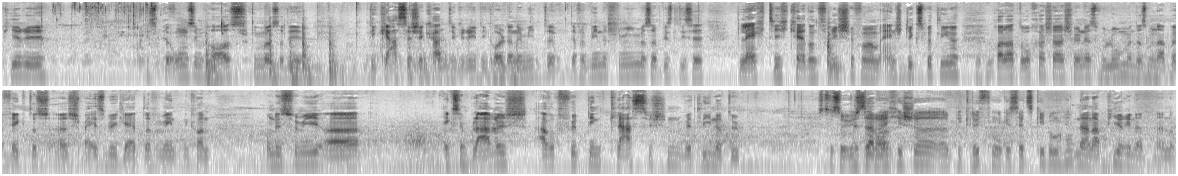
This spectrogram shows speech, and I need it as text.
Piri ist bei uns im Haus immer so die, die klassische Kategorie, die goldene Mitte. Der verbindet für mich immer so ein bisschen diese Leichtigkeit und Frische von einem Einstiegsberliner. Mhm. Hat auch doch auch schon ein schönes Volumen, das man auch perfekt als, Speisebegleiter verwenden kann. Und ist für mich äh, exemplarisch einfach für den klassischen Veltliner Typ. Ist das ein österreichischer äh, Begriff von der Gesetzgebung her? Nein, nein, Piri nicht. Nein,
